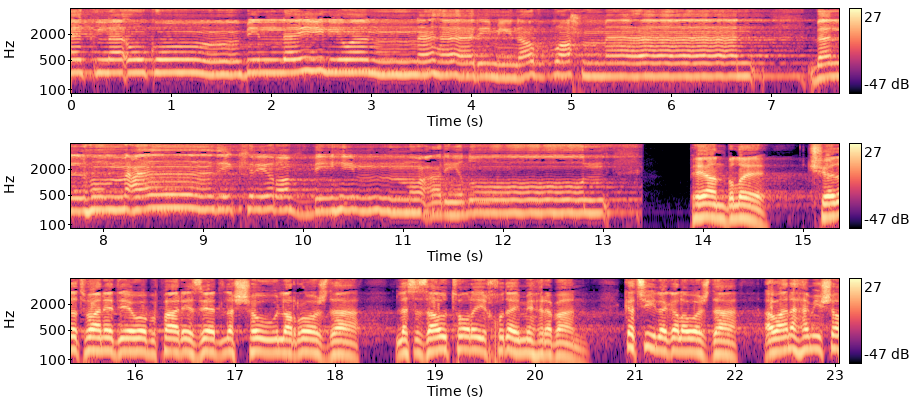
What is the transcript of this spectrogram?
يكلأكم بالليل والنهار من الرحمن بل هم عن ذكر ربهم معرضون. پێیان بڵێ چێ دەتوانێت ئێوە بپارێزێت لە شەو لە ڕۆژدا لە سزا و خدای مهرەبان؟ کەچی لەگەڵەوەشدا ئەوانە هەمیشە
